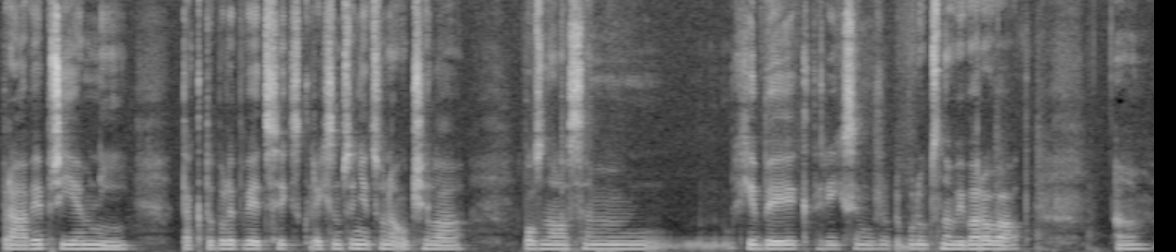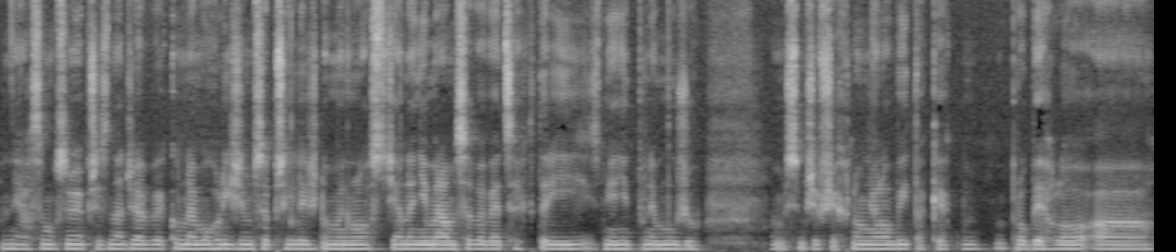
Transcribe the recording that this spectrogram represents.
právě příjemný, tak to byly věci, z kterých jsem se něco naučila. Poznala jsem chyby, kterých se můžu do budoucna vyvarovat. A já se musím přiznat, že jako nevohlížím se příliš do minulosti a nenímrám se ve věcech, které změnit nemůžu. Myslím, že všechno mělo být tak, jak proběhlo a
